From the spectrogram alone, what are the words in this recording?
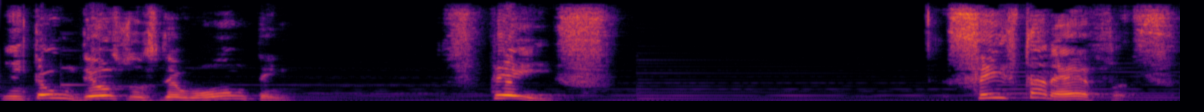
Então Deus nos deu ontem seis, seis tarefas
